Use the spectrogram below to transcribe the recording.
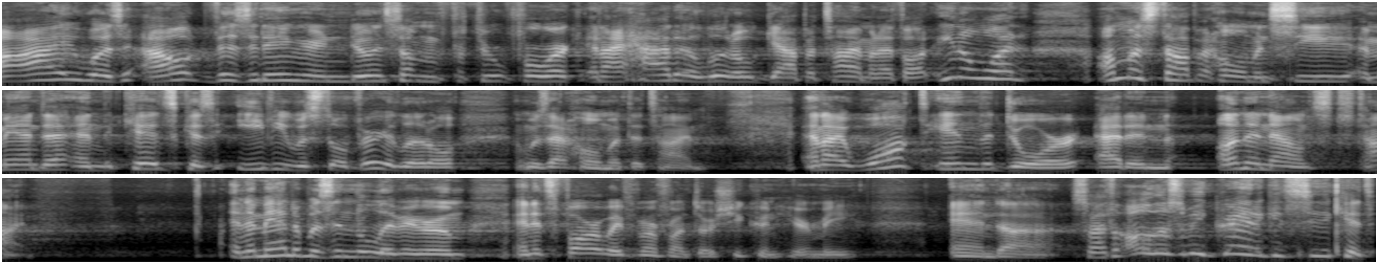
I was out visiting and doing something for, for, work, and I had a little gap of time, and I thought, you know what? I'm gonna stop at home and see Amanda and the kids because Evie was still very little and was at home at the time. And I walked in the door at an unannounced time. And Amanda was in the living room, and it's far away from our front door. She couldn't hear me. And uh, so I thought, oh, this will be great. I get to see the kids.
